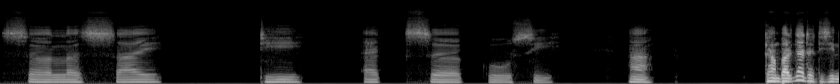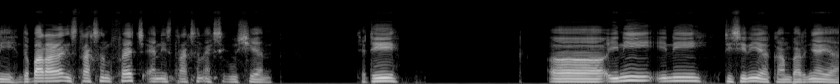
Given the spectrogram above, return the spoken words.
selesai dieksekusi. Nah, gambarnya ada di sini. The parallel instruction fetch and instruction execution. Jadi uh, ini ini di sini ya gambarnya ya.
